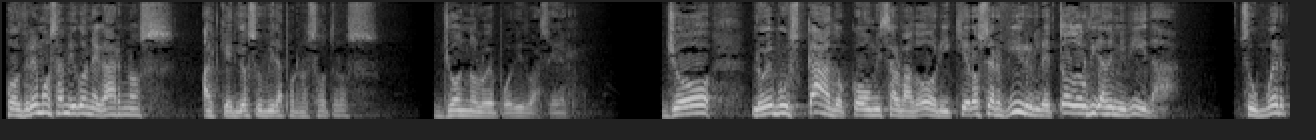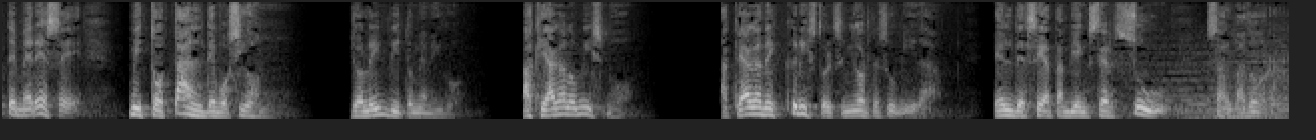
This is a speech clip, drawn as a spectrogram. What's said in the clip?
¿Podremos, amigo, negarnos al que dio su vida por nosotros? Yo no lo he podido hacer. Yo lo he buscado como mi Salvador y quiero servirle todos los días de mi vida. Su muerte merece mi total devoción. Yo le invito, mi amigo, a que haga lo mismo, a que haga de Cristo el Señor de su vida. Él desea también ser su Salvador.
